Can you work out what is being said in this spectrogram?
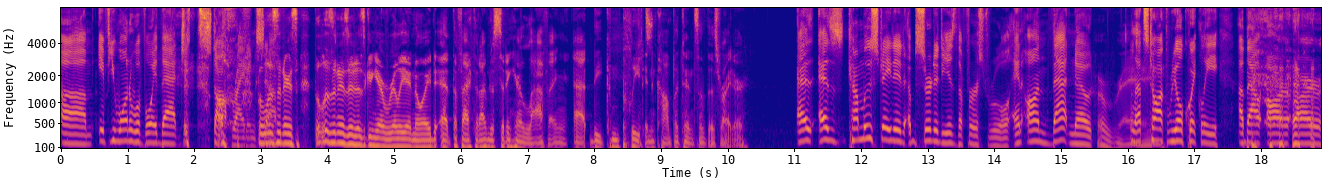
Um, if you want to avoid that, just stop writing The stuff. listeners, the listeners are just gonna get really annoyed at the fact that I'm just sitting here laughing at the complete incompetence of this writer. As, as Camus stated, absurdity is the first rule. And on that note, Hooray. let's talk real quickly about our our.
